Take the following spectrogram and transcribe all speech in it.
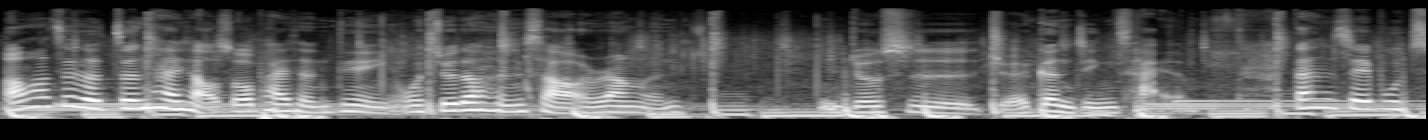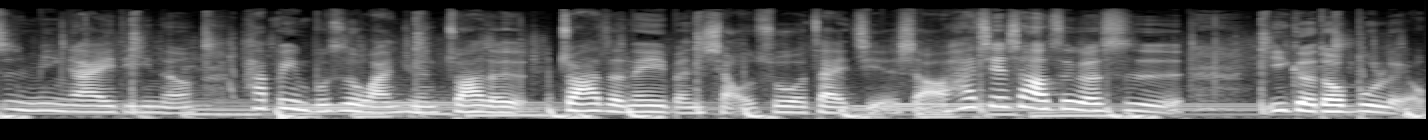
然后这个侦探小说拍成电影，我觉得很少让人，就是觉得更精彩了。但是这部《致命 ID》呢，它并不是完全抓着抓着那一本小说在介绍，它介绍这个是一个都不留。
